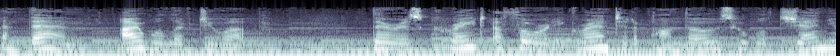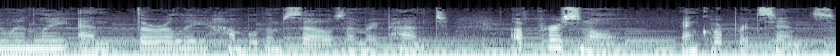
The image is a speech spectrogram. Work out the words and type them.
And then I will lift you up. There is great authority granted upon those who will genuinely and thoroughly humble themselves and repent of personal and corporate sins.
